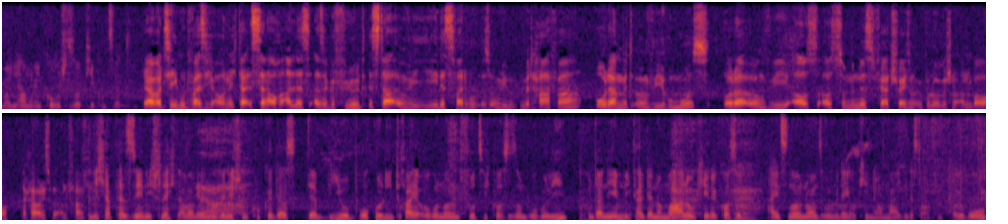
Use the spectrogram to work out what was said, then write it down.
weil die haben ein komisches Sortierkonzept. Ja, aber Teegut weiß ich auch nicht. Da ist dann auch alles, also gefühlt ist da irgendwie jedes zweite Produkt ist irgendwie mit Hafer oder mit irgendwie Hummus oder irgendwie aus, aus zumindest Fairtrade und ökologischem Anbau. Da kann man nichts mit anfangen. Finde ich ja per se nicht schlecht, aber wenn, Ja. wenn ich schon gucke, dass der Bio-Brokkoli 3,49 Euro kostet, so ein Brokkoli, und daneben liegt halt der normale, okay, der kostet 1,99, wo wir denken, okay, normal geht das doch auf einen Euro.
